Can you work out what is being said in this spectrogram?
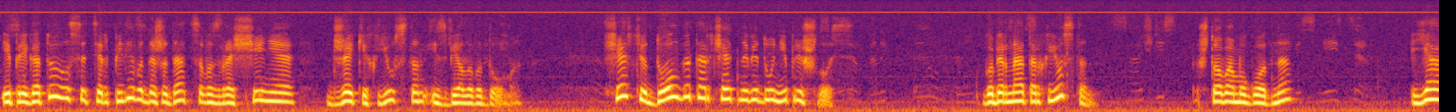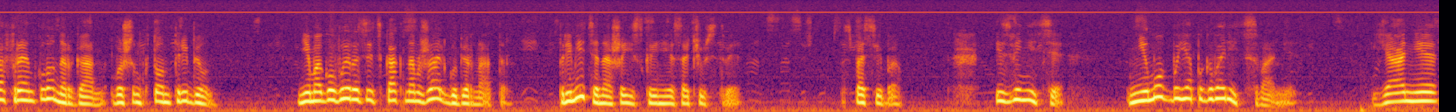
и приготовился терпеливо дожидаться возвращения Джеки Хьюстон из Белого дома. К счастью, долго торчать на виду не пришлось. «Губернатор Хьюстон, что вам угодно?» «Я Фрэнк Лонерган, Вашингтон Трибюн. Не могу выразить, как нам жаль, губернатор. Примите наше искреннее сочувствие». «Спасибо. Извините, не мог бы я поговорить с вами? Я не...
